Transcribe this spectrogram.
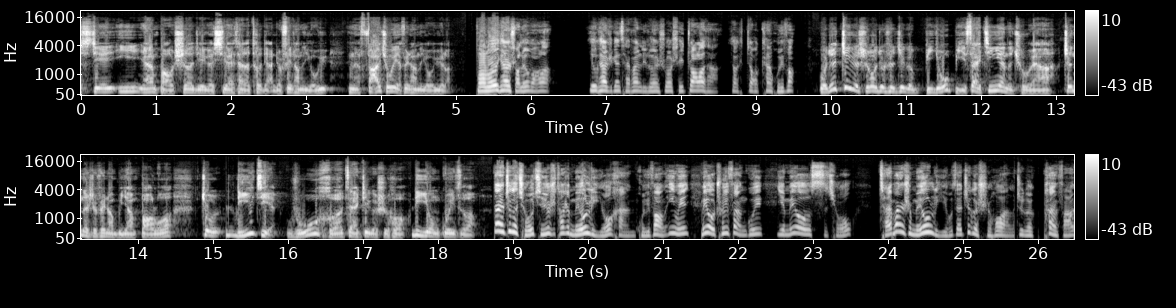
SGA 依然保持了这个系列赛的特点，就是非常的犹豫，那罚球也非常的犹豫了。保罗又开始耍流氓了，又开始跟裁判理论说谁抓了他，要要看回放。我觉得这个时候就是这个比有比赛经验的球员啊，真的是非常不一样。保罗就理解如何在这个时候利用规则。但是这个球其实是他是没有理由喊回放的，因为没有吹犯规，也没有死球，裁判是没有理由在这个时候啊，这个判罚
